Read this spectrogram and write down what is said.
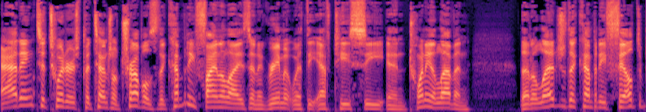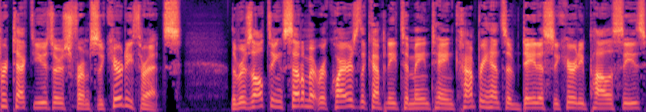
adding to Twitter's potential troubles, the company finalized an agreement with the FTC in 2011 that alleged the company failed to protect users from security threats. The resulting settlement requires the company to maintain comprehensive data security policies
